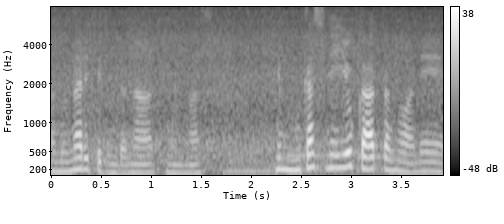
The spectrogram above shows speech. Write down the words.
あの慣れてるんだなと思います。でも昔ねよくあったのはね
